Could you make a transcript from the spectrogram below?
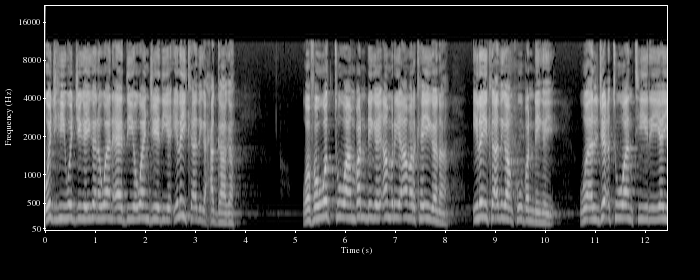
wejhii wejigaygana waan aadiyo waan jeediyey ilayka adiga xaggaaga. Wa fawadtu waan bandhigay amrii amarkaygana ilayka adigaan kuu bandhigay. Wa alja'tu waan tiiriyey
